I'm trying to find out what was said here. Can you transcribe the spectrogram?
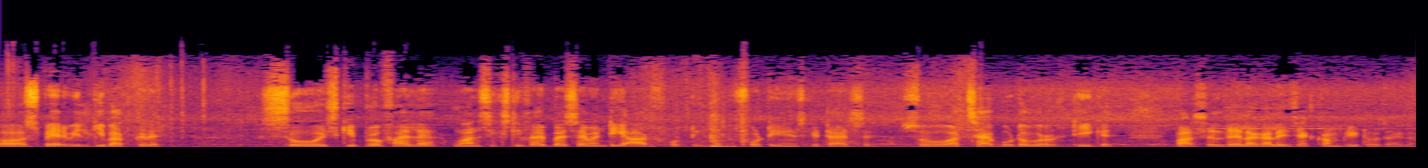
और स्पेयर व्हील की बात करें सो so, इसकी प्रोफ़ाइल है 165 sixty five by seventy R fourteen fourteen inch के टायर से सो so, अच्छा है बूट ओवरऑल ठीक है। पार्सल रे लगा लीजिए कंप्लीट हो जाएगा।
